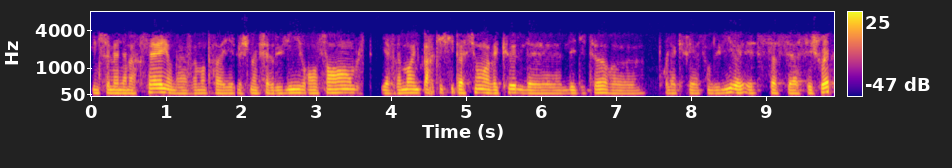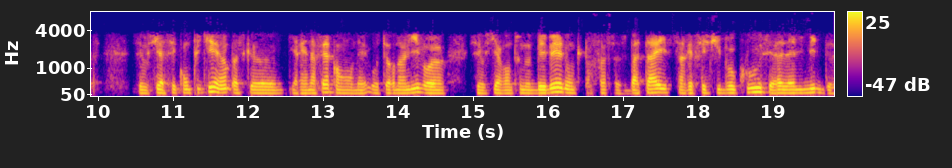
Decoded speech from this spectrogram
une semaine à Marseille. On a vraiment travaillé le chemin de fer du livre ensemble. Il y a vraiment une participation avec eux l'éditeur euh, pour la création du livre, et ça c'est assez chouette. C'est aussi assez compliqué, hein, parce que il y a rien à faire quand on est auteur d'un livre c'est aussi avant tout notre bébé, donc parfois ça se bataille, ça réfléchit beaucoup, c'est à la limite de,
